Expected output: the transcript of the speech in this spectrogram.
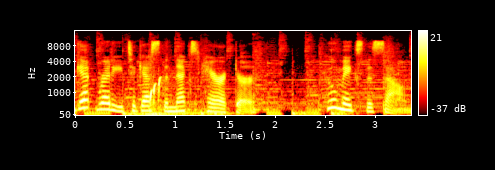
Get ready to guess the next character. Who makes this sound?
